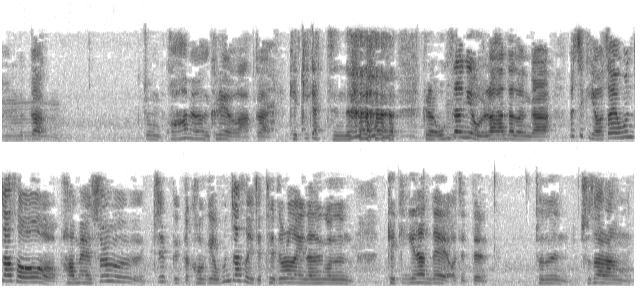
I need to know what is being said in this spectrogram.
음. 그러니까 좀 과하면 그래요. 아까 객기 같은 그런 옥상에 음. 올라간다던가 솔직히 여자애 혼자서 밤에 술집 그러니까 거기에 혼자서 이제 되돌아다닌다는 거는 객기긴 한데 어쨌든 저는 주사랑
